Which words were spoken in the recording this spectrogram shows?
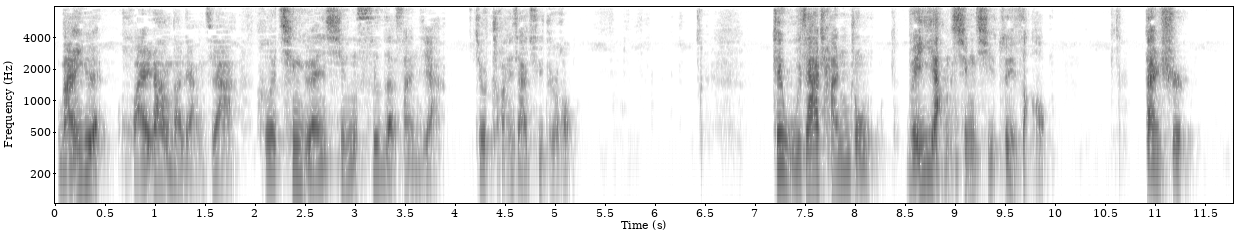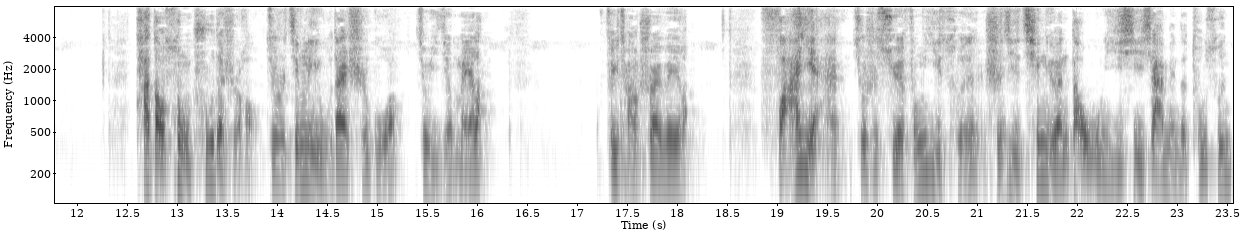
南岳怀让的两家和清源行思的三家，就传下去之后，这五家禅中维养兴起最早，但是他到宋初的时候，就是经历五代十国就已经没了，非常衰微了。法眼就是雪峰一存，实际清源道悟一系下面的徒孙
